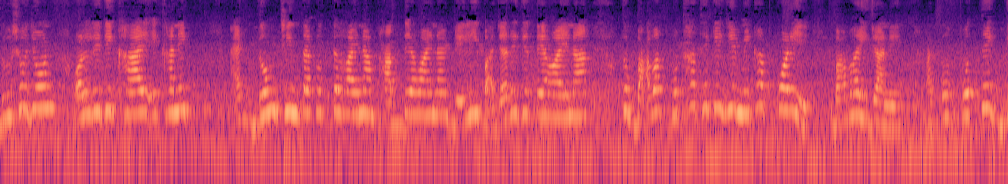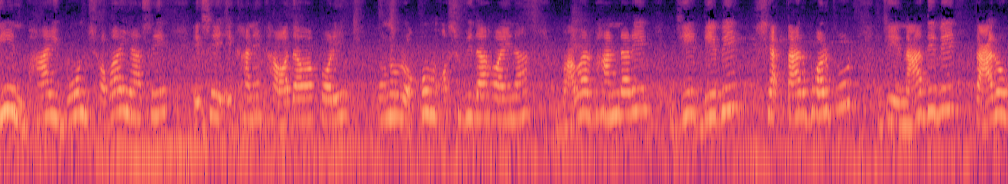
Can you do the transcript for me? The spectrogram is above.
দুশো জন অলরেডি খায়, এখানে একদম চিন্তা করতে হয় না, ভাবতে হয় না ডেলি বাজারে যেতে হয় না। তো বাবা কোথা থেকে যে মেকআপ করে? বাবাই জানে। আর প্র- প্রত্যেক দিন ভাই, বোন সবাই আসে, এসে এখানে খাওয়া দাওয়া করে। কোনো রকম অসুবিধা হয় না। বাবার ভাণ্ডারে যে দেবে তার ভরপুর, যে না দেবে তারও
